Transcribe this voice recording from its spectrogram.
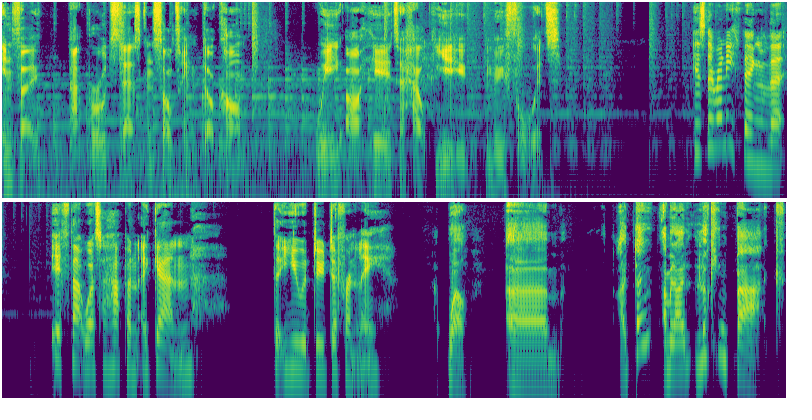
info at broadstairsconsulting.com. We are here to help you move forwards. Is there anything that, if that were to happen again, that you would do differently? Well, um, I don't, I mean, I, looking back,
